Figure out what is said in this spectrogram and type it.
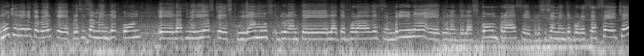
mucho tiene que ver que precisamente con eh, las medidas que descuidamos durante la temporada de sembrina, eh, durante las compras, precisamente por estas fechas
